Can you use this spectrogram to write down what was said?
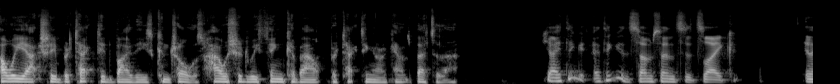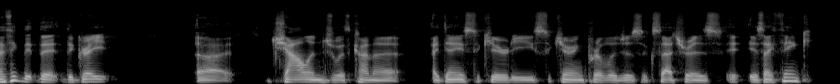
are we actually protected by these controls? How should we think about protecting our accounts better there? Yeah, I think I think in some sense it's like, and I think that the the great uh, challenge with kind of identity security, securing privileges, etc., is is I think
